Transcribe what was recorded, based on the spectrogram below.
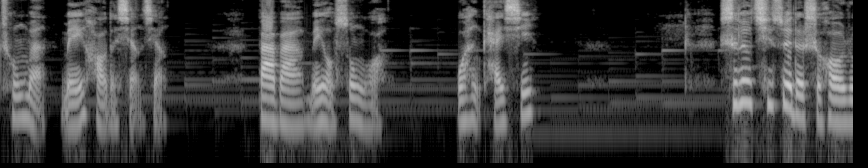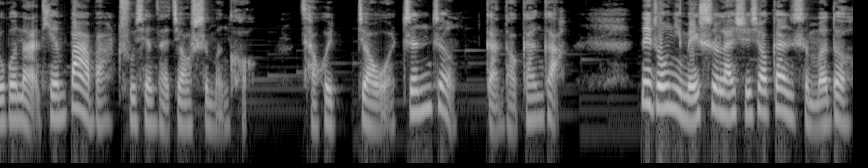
充满美好的想象。爸爸没有送我，我很开心。十六七岁的时候，如果哪天爸爸出现在教室门口，才会叫我真正感到尴尬。那种你没事来学校干什么的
